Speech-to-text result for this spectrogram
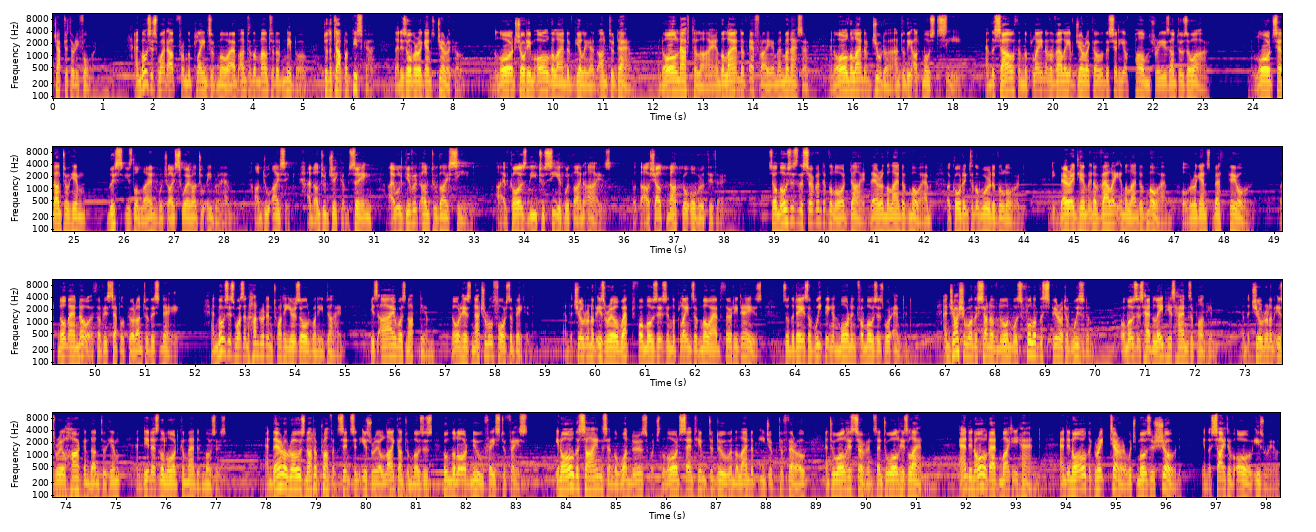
Chapter 34 And Moses went up from the plains of Moab unto the mountain of Nebo, to the top of Pisgah, that is over against Jericho. And the Lord showed him all the land of Gilead unto Dan, and all Naphtali, and the land of Ephraim and Manasseh, and all the land of Judah unto the utmost sea, and the south and the plain of the valley of Jericho, the city of palm trees, unto Zoar. The Lord said unto him, This is the land which I swear unto Abraham, unto Isaac, and unto Jacob, saying, I will give it unto thy seed. I have caused thee to see it with thine eyes, but thou shalt not go over thither. So Moses the servant of the Lord died there in the land of Moab, according to the word of the Lord. And he buried him in a valley in the land of Moab, over against Beth Peor. But no man knoweth of his sepulchre unto this day. And Moses was an hundred and twenty years old when he died. His eye was not dim, nor his natural force abated. And the children of Israel wept for Moses in the plains of Moab thirty days, so the days of weeping and mourning for Moses were ended. And Joshua the son of Nun was full of the spirit of wisdom, for Moses had laid his hands upon him. And the children of Israel hearkened unto him, and did as the Lord commanded Moses. And there arose not a prophet since in Israel like unto Moses, whom the Lord knew face to face, in all the signs and the wonders which the Lord sent him to do in the land of Egypt to Pharaoh, and to all his servants, and to all his land, and in all that mighty hand, and in all the great terror which Moses showed in the sight of all Israel.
